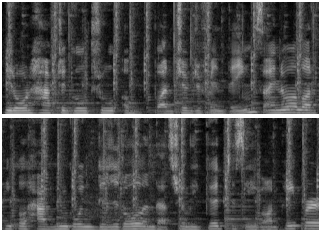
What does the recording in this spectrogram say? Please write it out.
you don't have to go through a bunch of different things. I know a lot of people have been going digital, and that's really good to save on paper.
